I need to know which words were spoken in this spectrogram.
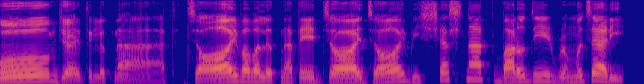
ওম জয়তু লোকনাথ জয় বাবা লোকনাথের, জয় জয় বিশ্বাসনাথ বারদীর ব্রহ্মচারী,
